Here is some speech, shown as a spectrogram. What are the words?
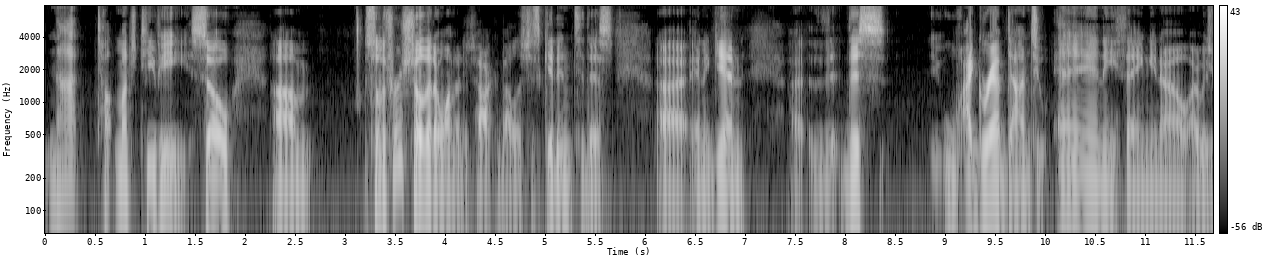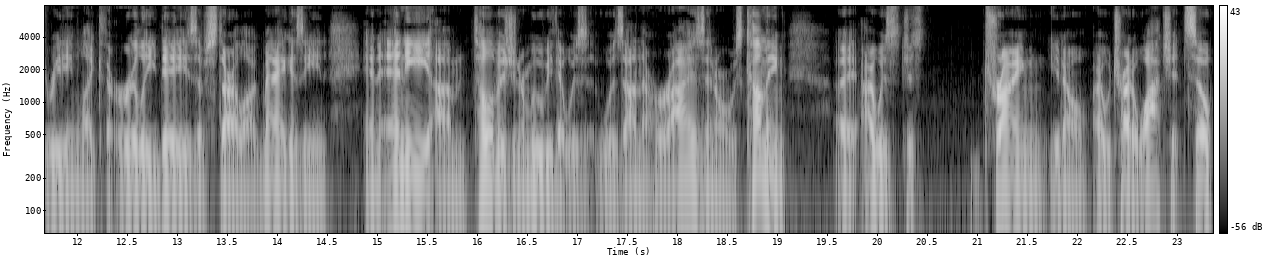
not t- much TV. So um, so the first show that I wanted to talk about, let's just get into this. Uh, and again, uh, th- this I grabbed onto anything. You know, I was reading like the early days of Starlog magazine, and any um, television or movie that was was on the horizon or was coming, I was just trying. You know, I would try to watch it. So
